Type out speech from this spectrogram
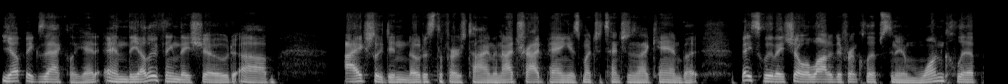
Yep, exactly. And the other thing they showed, um, I actually didn't notice the first time, and I tried paying as much attention as I can. But basically, they show a lot of different clips, and in one clip,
